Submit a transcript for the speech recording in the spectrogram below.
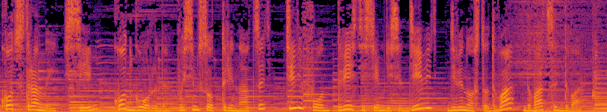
код страны 7, код города 813, телефон 279 92 22.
